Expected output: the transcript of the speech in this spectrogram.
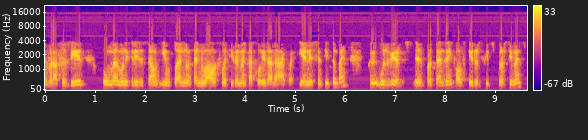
deverá fazer, uma monitorização e um plano anual relativamente à qualidade da água. E é nesse sentido também que os verdes eh, pretendem obter os devidos esclarecimentos.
